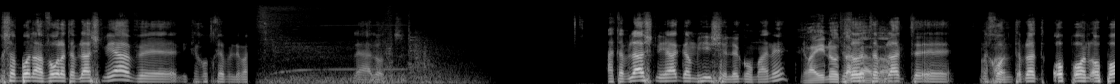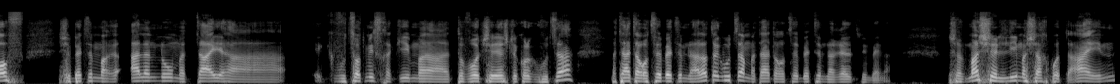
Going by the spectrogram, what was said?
עכשיו בואו נעבור לטבלה השנייה וניקח אתכם למטה. להעלות. הטבלה השנייה גם היא של לגו מאנה. ראינו אותה וזאת בעבר. טבלת, אה, נכון, טבלת hop on hop off, שבעצם מראה לנו מתי הקבוצות משחקים הטובות שיש לכל קבוצה, מתי אתה רוצה בעצם לעלות את הקבוצה, מתי אתה רוצה בעצם לרדת ממנה. עכשיו, מה שלי משך פה את העין,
